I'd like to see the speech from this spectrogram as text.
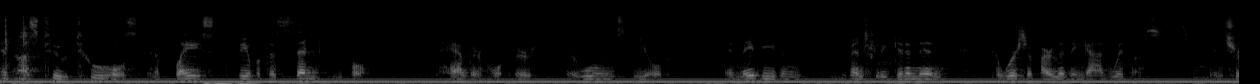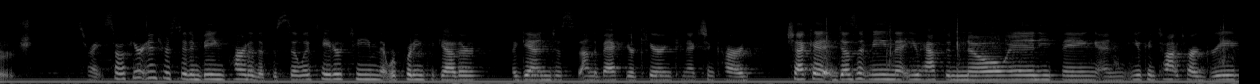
and us too tools and a place to be able to send people to have their their their wounds healed, and maybe even eventually get them in to worship our living God with us right. in church. That's right. So if you're interested in being part of the facilitator team that we're putting together, again, just on the back of your care and Connection card, check it. It doesn't mean that you have to know anything, and you can talk to our grief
